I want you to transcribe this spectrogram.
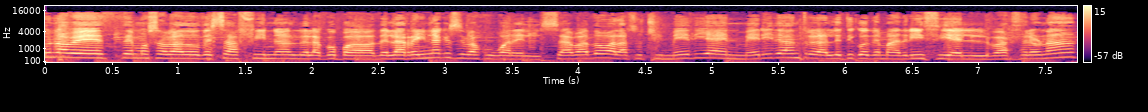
Una vez hemos hablado de esa final de la Copa de la Reina que se va a jugar el sábado a las ocho y media en Mérida entre el Atlético de Madrid y el Barcelona,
